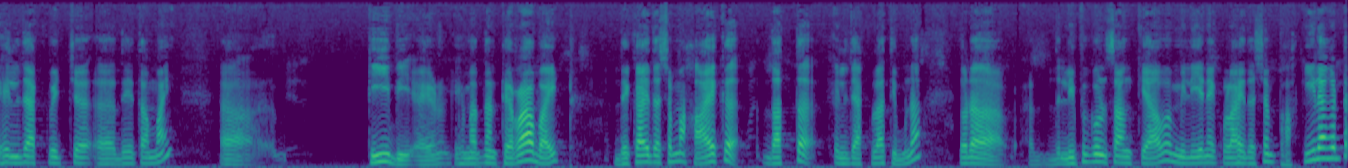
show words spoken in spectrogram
හෙළිදක් වෙච්ච දේ තමයි TB එහෙමත්නම් ටෙරාබයිට් දෙකයි දශම හයක දත්ත එලි දැක්වලා තිබුණ තොට ලිපිකුල් සංඛ්‍යාව මිලියන කොළහි දශම් පහකීළඟට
